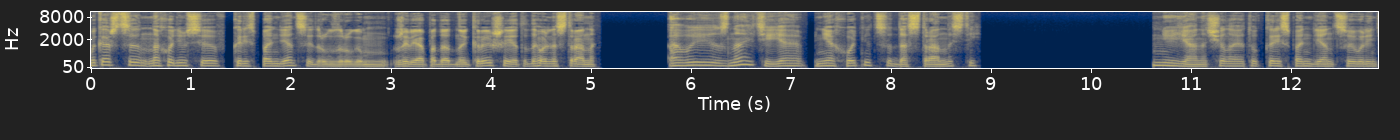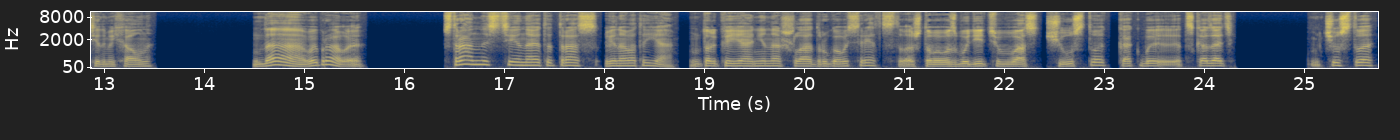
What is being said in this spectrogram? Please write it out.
«мы, кажется, находимся в корреспонденции друг с другом, живя под одной крышей, это довольно странно. А вы знаете, я не охотница до странностей». «Не я начала эту корреспонденцию, Валентина Михайловна». «Да, вы правы. Странности на этот раз виновата я. Только я не нашла другого средства, чтобы возбудить в вас чувство, как бы это сказать, чувство...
